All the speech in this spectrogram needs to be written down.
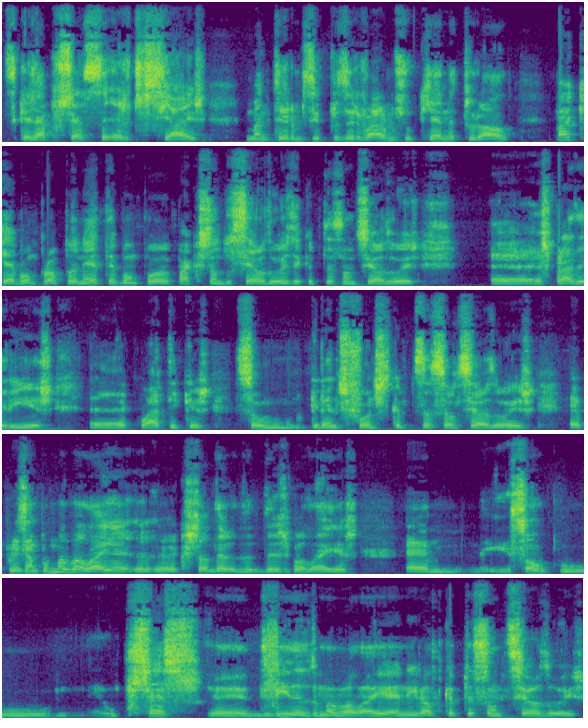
se calhar, processos artificiais, mantermos e preservarmos o que é natural, pá, que é bom para o planeta, é bom para, para a questão do CO2, da captação do CO2, Uh, as pradarias uh, aquáticas são grandes fontes de captação de CO2. Uh, por exemplo, uma baleia, a questão das baleias, só o, processo de vida de uma baleia a nível de captação de CO2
